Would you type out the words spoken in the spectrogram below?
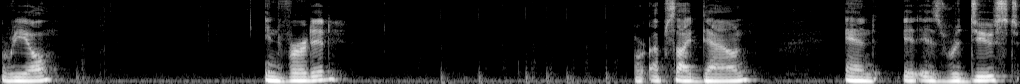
real, inverted, or upside down, and it is reduced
